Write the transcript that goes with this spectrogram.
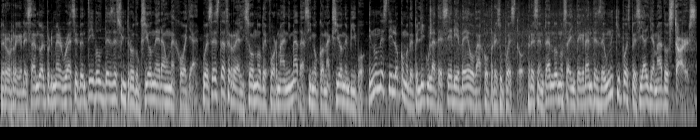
Pero regresando al primer Resident Evil, desde su introducción era una joya, pues esta se realizó no de forma animada, sino con acción en vivo, en un estilo como de película de serie B o bajo presupuesto, presentándonos a integrantes de un equipo especial llamado Stars.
